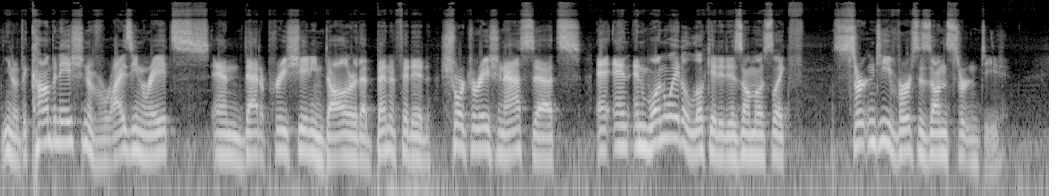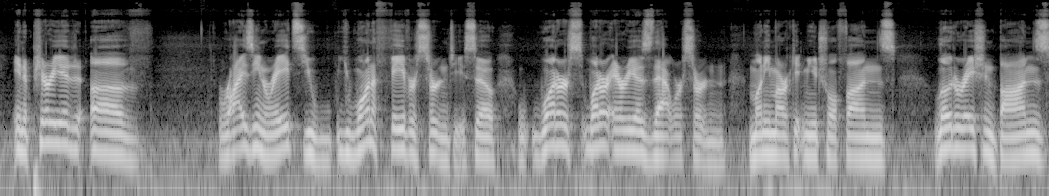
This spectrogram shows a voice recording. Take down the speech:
you know the combination of rising rates and that appreciating dollar that benefited short duration assets and, and, and one way to look at it is almost like certainty versus uncertainty. In a period of rising rates you you want to favor certainty. So what are what are areas that were certain? Money market mutual funds low duration bonds,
